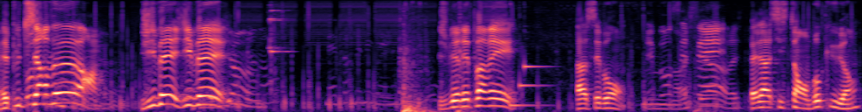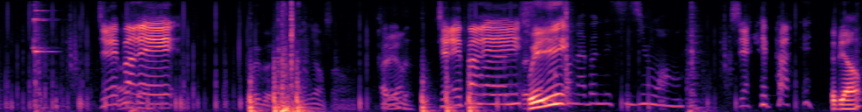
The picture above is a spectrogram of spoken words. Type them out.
Mais plus de serveur J'y vais, j'y vais Je vais réparer Ah c'est bon. C'est bon, c'est fait. là, restez Bel là. assistant, beau cul hein. J'ai réparé. Oui, bah, c'est bien dire ça. Très bien. J'ai réparé. Oui, la bonne décision. hein. J'ai réparé. c'est bien.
